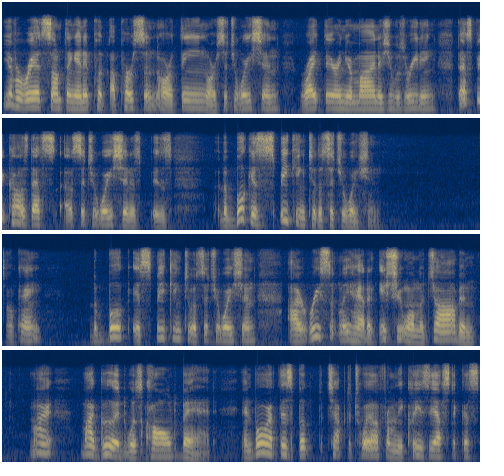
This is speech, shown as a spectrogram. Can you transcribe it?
You ever read something and it put a person or a thing or a situation right there in your mind as you was reading? That's because that's a situation is is the book is speaking to the situation. Okay? The book is speaking to a situation. I recently had an issue on the job and my my good was called bad. And boy, if this book, chapter 12 from the Ecclesiasticus,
